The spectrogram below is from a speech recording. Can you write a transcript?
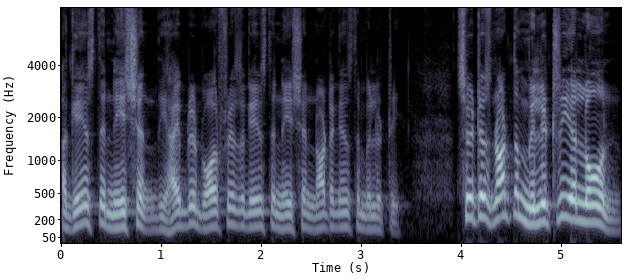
against the nation, the hybrid warfare is against the nation, not against the military. So, it is not the military alone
